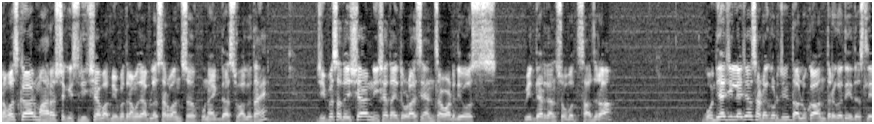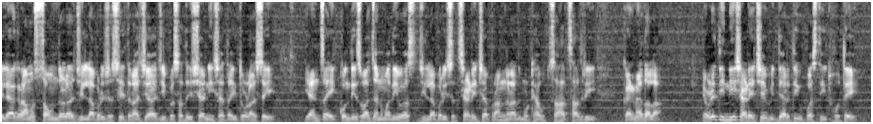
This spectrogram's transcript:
नमस्कार महाराष्ट्र केसरीच्या बातमीपत्रामध्ये आपलं सर्वांचं पुन्हा एकदा स्वागत आहे. जीप सदस्य निशाताई तोडासे यांचा वाढदिवस विद्यार्थ्यांसोबत साजरा. गोंदिया जिल्ह्याच्या सडकर्जुनी तालुका अंतर्गत येत असलेल्या ग्रामसौंदळ जिल्हा परिषद क्षेत्राच्या जीप सदस्य निशाताई तोडासे यांचा एकोणतीसवा जन्मदिवस जिल्हा परिषद शाळेच्या प्रांगणात मोठ्या उत्साहात साजरी करण्यात आला. यावेळी तिन्ही शाळेचे विद्यार्थी उपस्थित होते.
